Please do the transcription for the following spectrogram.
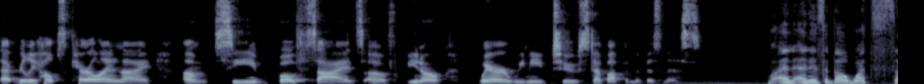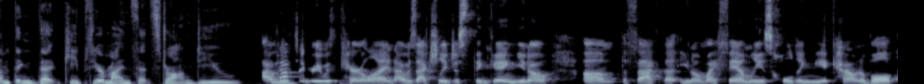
that really helps Caroline and I um, see both sides of, you know, where we need to step up in the business. And and Isabel, what's something that keeps your mindset strong? Do you I would have to agree with Caroline. I was actually just thinking, you know, um, the fact that you know my family is holding me accountable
